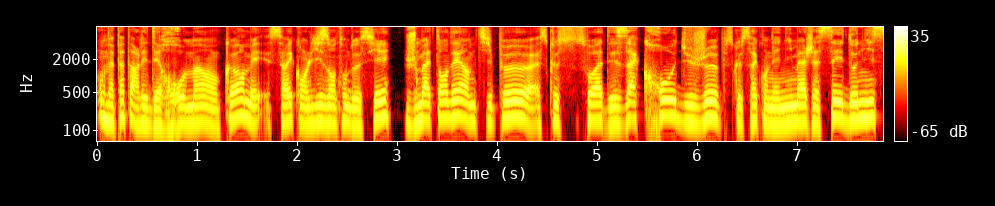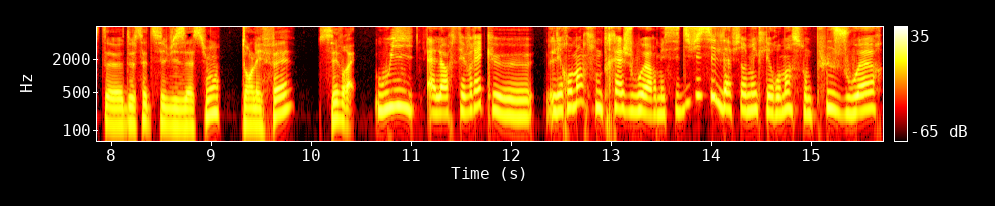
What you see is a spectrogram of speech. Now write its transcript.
On n'a pas parlé des Romains encore, mais c'est vrai qu'en lisant ton dossier, je m'attendais un petit peu à ce que ce soit des accros du jeu, parce que c'est vrai qu'on a une image assez hédoniste de cette civilisation. Dans les faits, c'est vrai. Oui, alors c'est vrai que les Romains sont très joueurs, mais c'est difficile d'affirmer que les Romains sont plus joueurs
